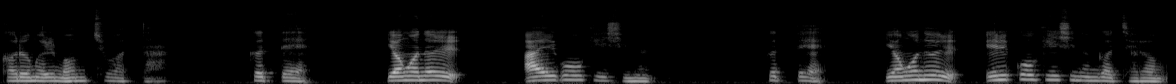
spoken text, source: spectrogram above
걸음을 멈추었다. 그때 영혼을 알고 계시는 그때 영혼을 읽고 계시는 것처럼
